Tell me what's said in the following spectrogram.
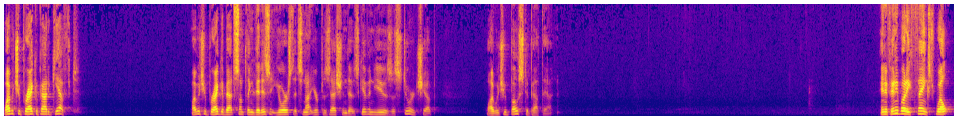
Why would you brag about a gift? Why would you brag about something that isn't yours, that's not your possession, that was given to you as a stewardship? Why would you boast about that? And if anybody thinks, well,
